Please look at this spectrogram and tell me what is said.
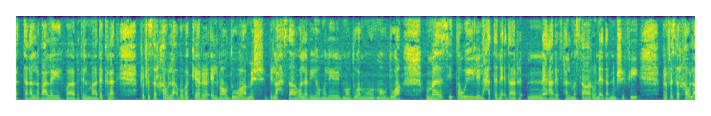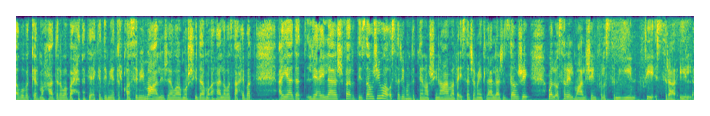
التغلب عليه ومثل ما ذكرت بروفيسور خولة أبو بكر الموضوع مش بلحظة ولا بيوم وليلة الموضوع موضوع ممارسة طويلة لحتى نقدر نعرف هالمسار ونقدر نمشي فيه. بروفيسور خولة أبو بكر محاضرة وباحثة في أكاديمية القاسمي معالجة ومرشدة مؤهلة وصاحبة عيادة لعلاج فردي زوجي وأسري منذ 22 عاما رئيسة جمعية العلاج الزوجي والأسري المعالجين الفلسطينيين في إسرائيل.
